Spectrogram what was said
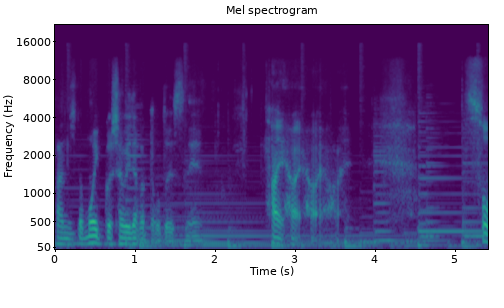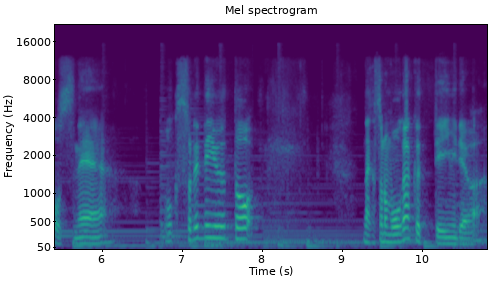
感じと、もう一個喋りたかったことですね。はいはいはいはい。そうですね。僕、それで言うと、なんかそのもがくっていう意味では、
